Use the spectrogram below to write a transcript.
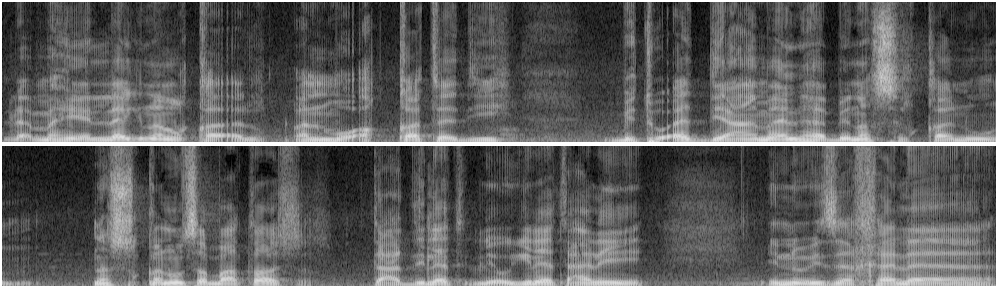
لا ما هي اللجنة المؤقتة دي بتؤدي عملها بنص القانون. نص القانون 17 التعديلات اللي اجريت عليه إنه إذا خلا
